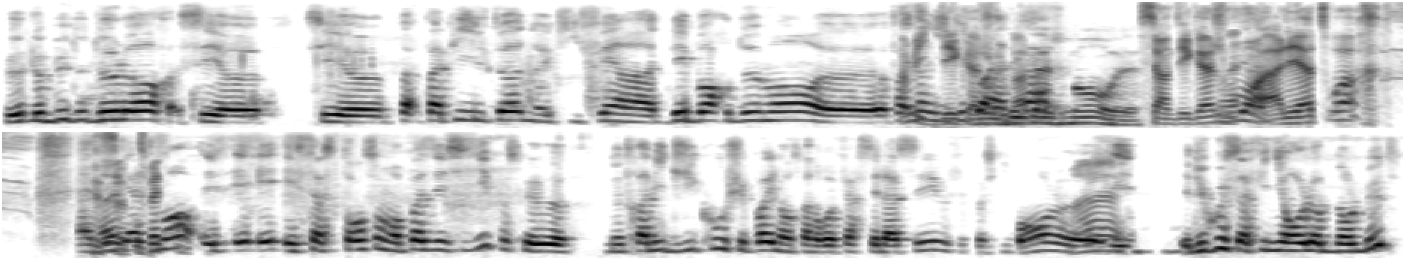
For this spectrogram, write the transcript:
Le, le but de Delors, c'est euh, c'est euh, Pa- Papy Hilton qui fait un débordement. Euh, enfin, Ah, mais non, il il fait dégage pas Un un le tacle, dégagement, ouais. C'est un dégagement Ouais. aléatoire. un dégagement, et, et, et- et ça se transforme en passe décisive parce que notre ami Jiku, je sais pas, il est en train de refaire ses lacets, ou je sais pas ce qu'il branle, euh, Ouais. et, et du coup ça finit en lobe dans le but.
